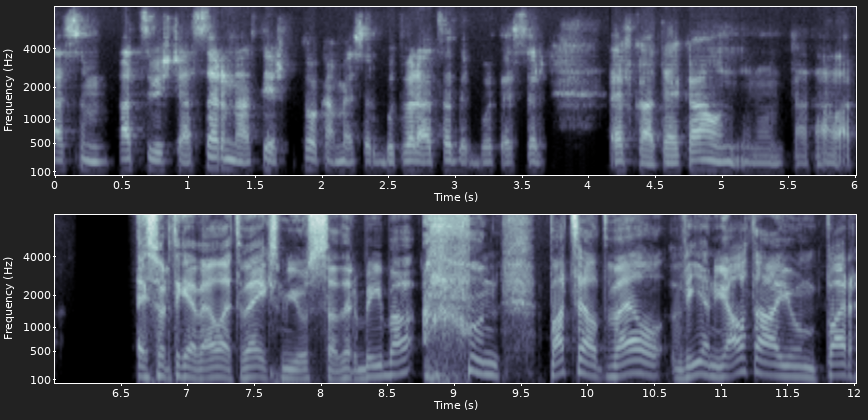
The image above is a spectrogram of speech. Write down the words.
esam atsevišķās sarunās tieši par to, kā mēs varbūt varētu sadarboties ar FKTK un, un, un tā tālāk. Es varu tikai vēlēt veiksmi jūsu sadarbībā un pacelt vēl vienu jautājumu par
